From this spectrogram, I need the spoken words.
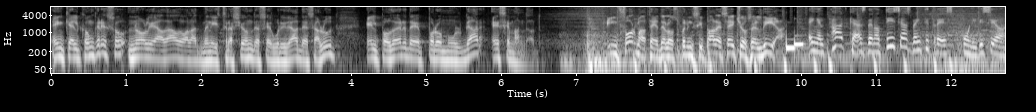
en que el Congreso no le ha dado a la Administración de Seguridad de Salud el poder de promulgar ese mandato. Infórmate de los principales hechos del día. En el podcast de Noticias 23, Univisión.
